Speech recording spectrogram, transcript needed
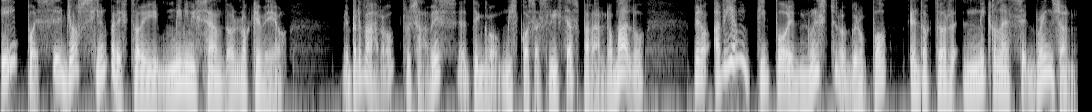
Y pues yo siempre estoy minimizando lo que veo. Me preparo, tú sabes, tengo mis cosas listas para lo malo, pero había un tipo en nuestro grupo, el doctor Nicholas Grinson,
